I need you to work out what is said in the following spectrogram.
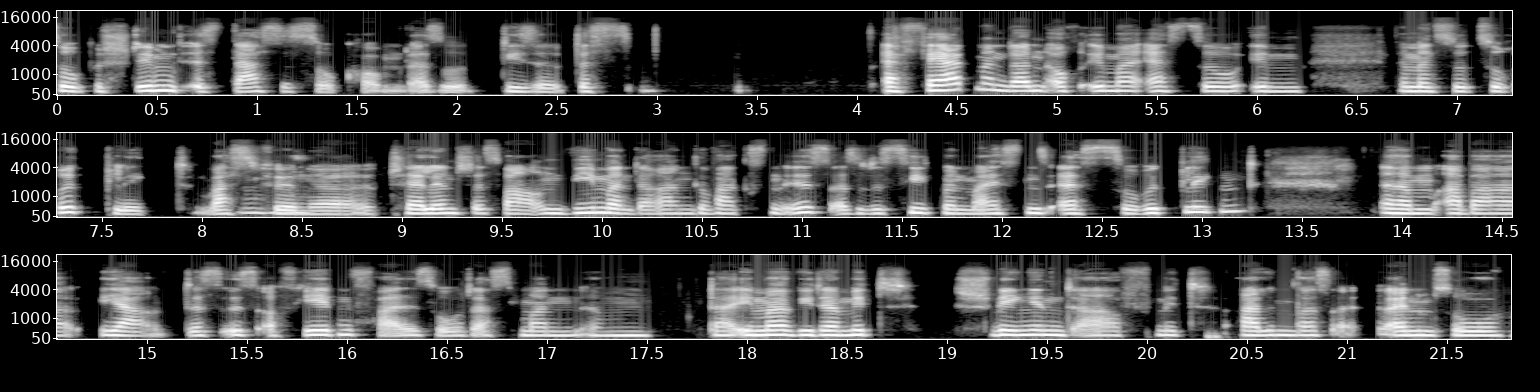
so bestimmt ist, dass es so kommt. Also diese, das erfährt man dann auch immer erst so im, wenn man so zurückblickt, was mhm. für eine Challenge das war und wie man daran gewachsen ist. Also das sieht man meistens erst zurückblickend. Ähm, aber ja, das ist auf jeden Fall so, dass man ähm, da immer wieder mitschwingen darf mit allem, was einem so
